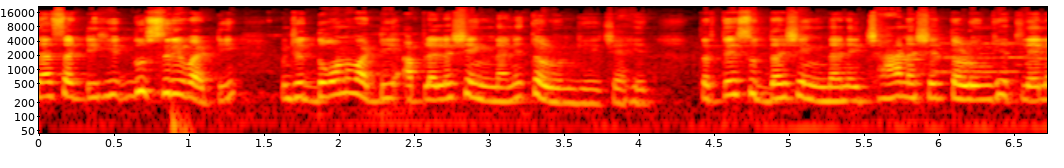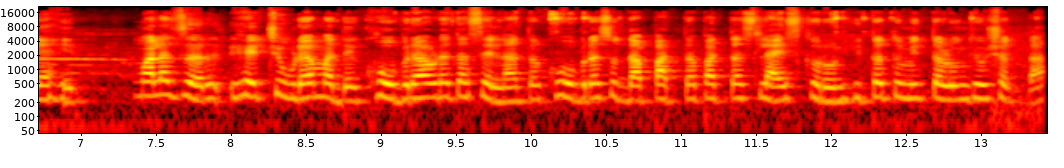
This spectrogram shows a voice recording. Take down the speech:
त्यासाठी ही दुसरी वाटी म्हणजे दोन वाटी आपल्याला शेंगदाणे तळून घ्यायचे आहेत. तर ते सुद्धा शेंगदाणे छान असे तळून घेतलेले आहेत. मला जर हे चिवड्यामध्ये खोबरं आवडत असेल ना तर खोबरंसुद्धा पात्ता पात्ता स्लाईस करून इथं तुम्ही तळून घेऊ शकता.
